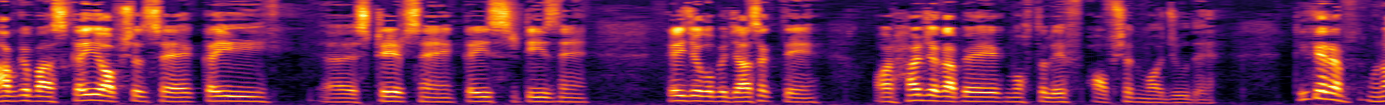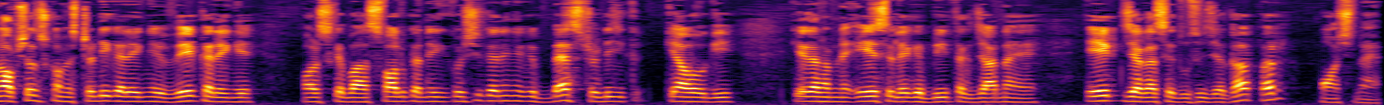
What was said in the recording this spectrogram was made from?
آپ کے پاس کئی آپشنس ہیں، کئی اسٹیٹس ہیں، کئی سٹیز ہیں، کئی جگہوں پہ جا سکتے ہیں اور ہر جگہ پہ ایک مختلف آپشن موجود ہے۔ ٹھیک ہے نا؟ ان آپشنس کو ہم اسٹڈی کریں گے وے کریں گے اور اس کے بعد سالو کرنے کی کوشش کریں گے کہ بیسٹ اسٹڈی کیا ہوگی۔ کہ اگر ہم نے اے سے لے کے بی تک جانا ہے، ایک جگہ سے دوسری جگہ پر پہنچنا ہے۔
